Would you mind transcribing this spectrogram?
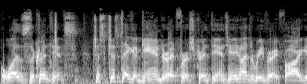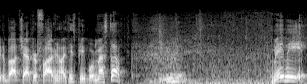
was the Corinthians. Just just take a gander at 1 Corinthians. You, know, you don't have to read very far. You get about chapter 5 and you're like, these people are messed up. Maybe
